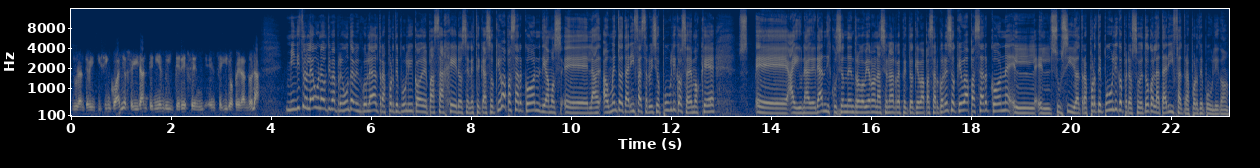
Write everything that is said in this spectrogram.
durante 25 años seguirán teniendo interés en, seguir operándola. Ministro, le hago una última pregunta vinculada al transporte público de pasajeros en este caso. ¿Qué va a pasar con, digamos, eh, el aumento de tarifas de servicios públicos? Sabemos que eh, hay una gran discusión dentro del Gobierno Nacional respecto a qué va a pasar con eso. ¿Qué va a pasar con el, el subsidio al transporte público, pero sobre todo con la tarifa al transporte público?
